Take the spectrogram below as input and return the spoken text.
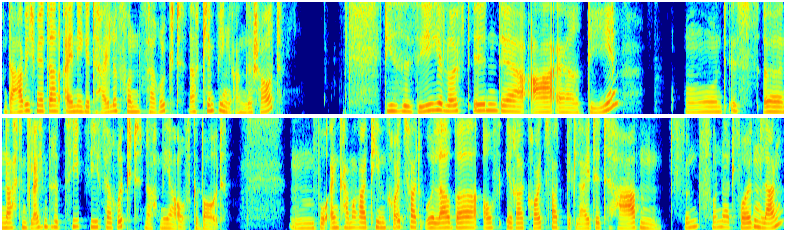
Und da habe ich mir dann einige Teile von Verrückt nach Camping angeschaut. Diese Serie läuft in der ARD und ist äh, nach dem gleichen Prinzip wie Verrückt nach Meer aufgebaut, wo ein Kamerateam Kreuzfahrturlauber auf ihrer Kreuzfahrt begleitet haben. 500 Folgen lang,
